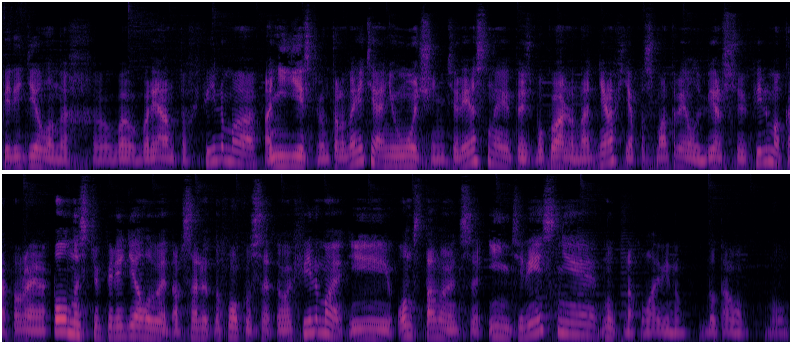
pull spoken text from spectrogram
переделанных э, вариантах фильма. Они есть в интернете, они очень интересные, то есть буквально на днях я посмотрел версию фильма, которая полностью переделывает абсолютно фокус этого фильма, и он становится и интереснее, ну, на наполовину до того, ну,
